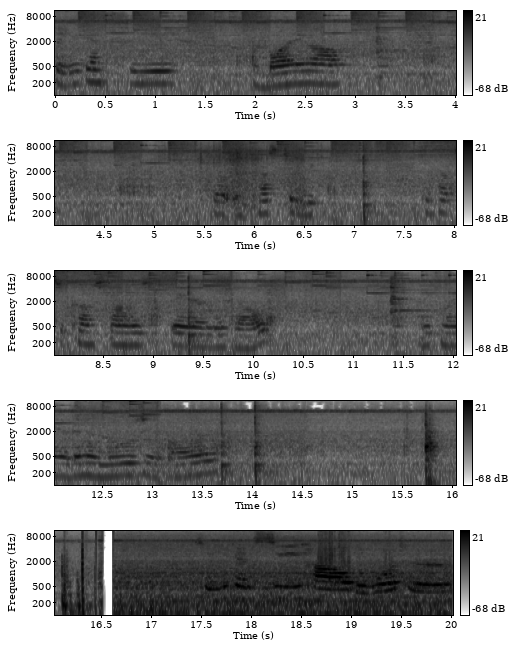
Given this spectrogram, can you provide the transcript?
so, you can see boiling up. So it has to be you have to constantly stir this out if not you're gonna lose your oil. So you can see how the water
